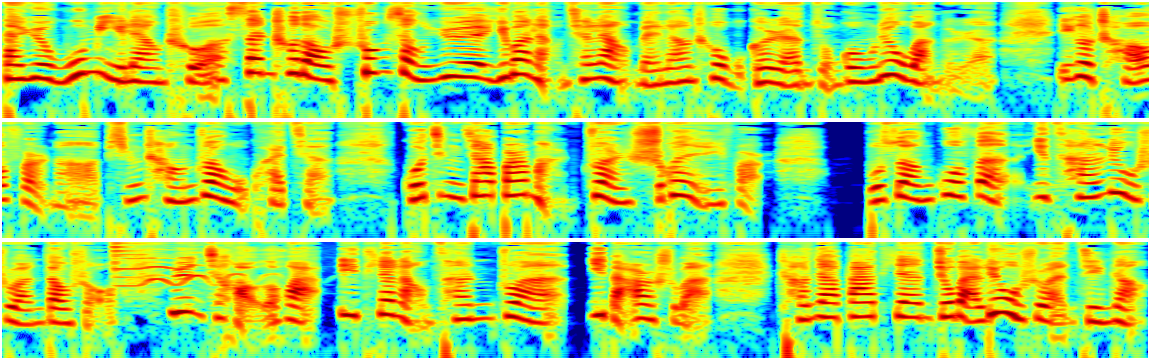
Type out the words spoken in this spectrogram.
大约五米一辆车，三车道双向约一万两千辆，每辆车五个人，总共六万个人。一个炒粉儿呢，平常赚五块钱，国庆加班嘛，赚十块钱一份儿。不算过分，一餐六十万到手，运气好的话，一天两餐赚一百二十万，长假八天九百六十万进账。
